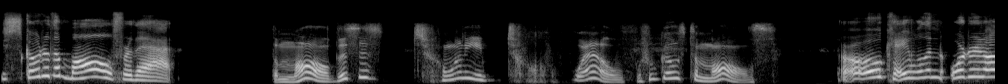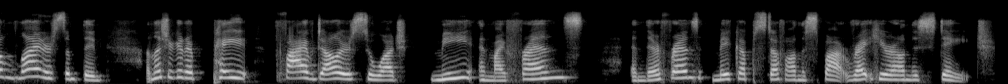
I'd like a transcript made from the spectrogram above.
You just go to the mall for that. The mall, this is 2012. Who goes to malls? Oh, okay. Well, then order it online or something. Unless you're going to pay $5 to watch me and my friends and their friends make up stuff on the spot right here on this stage.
